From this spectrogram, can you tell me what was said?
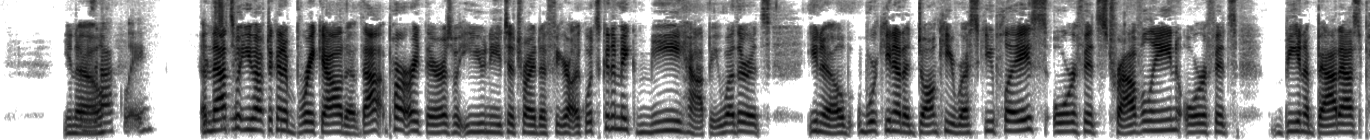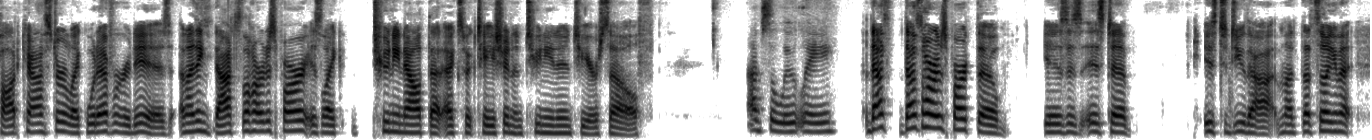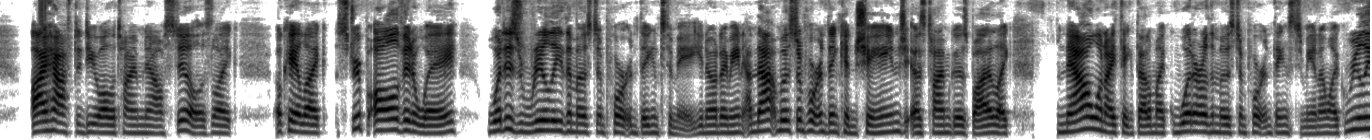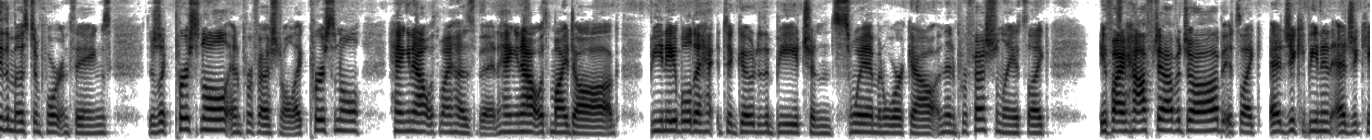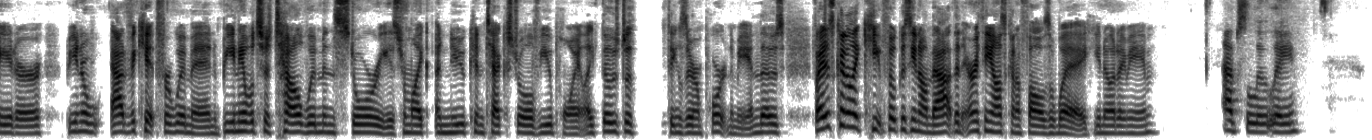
you know? Exactly. And that's what you have to kind of break out of. That part right there is what you need to try to figure out like what's going to make me happy whether it's you know working at a donkey rescue place or if it's traveling or if it's being a badass podcaster like whatever it is. And i think that's the hardest part is like tuning out that expectation and tuning into yourself. Absolutely. That's that's the hardest part though is is is to is to do that. And that, that's something that i have to do all the time now still is like okay like strip all of it away. What is really the most important thing to me? You know what i mean? And that most important thing can change as time goes by. Like now when i think that i'm like what are the most important things to me? And i'm like really the most important things there's like personal and professional like personal hanging out with my husband hanging out with my dog being able to ha- to go to the beach and swim and work out. And then professionally it's like if I have to have a job, it's like edu- being an educator, being an advocate for women, being able to tell women's stories from like a new contextual viewpoint. Like those are things that are important to me. And those, if I just kind of like keep focusing on that, then everything else kind of falls away. You know what I mean? absolutely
